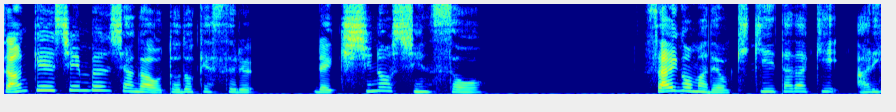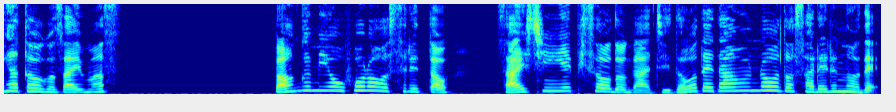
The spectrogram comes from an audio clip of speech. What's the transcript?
産経新聞社がお届けする歴史の真相。最後までお聞きいただきありがとうございます。番組をフォローすると最新エピソードが自動でダウンロードされるので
